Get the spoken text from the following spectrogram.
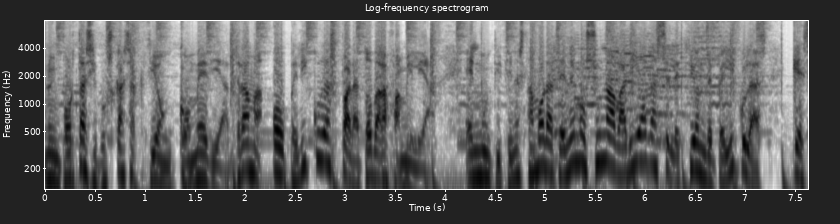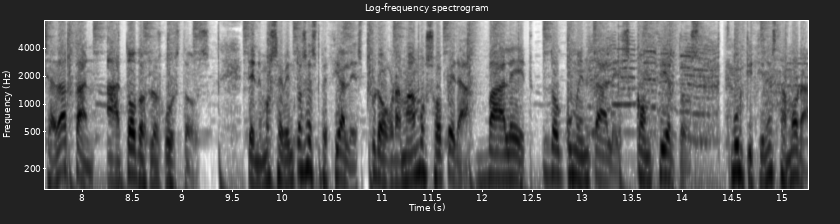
No importa si buscas acción, comedia, drama o películas para toda la familia. En Multicines Zamora tenemos una variada selección de películas que se adaptan a todos los gustos. Tenemos eventos especiales, programamos ópera, ballet, documentales, conciertos. Multicines Zamora,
